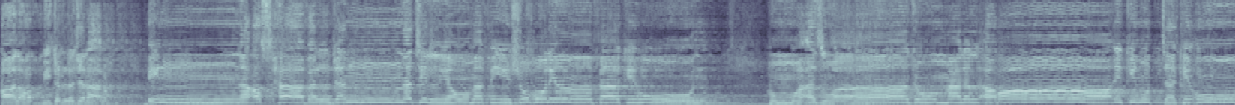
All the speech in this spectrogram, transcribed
قال ربي جل جلاله إن أصحاب الجنة اليوم في شغل فاكهون. هم وأزواجهم على الأرائك متكئون.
